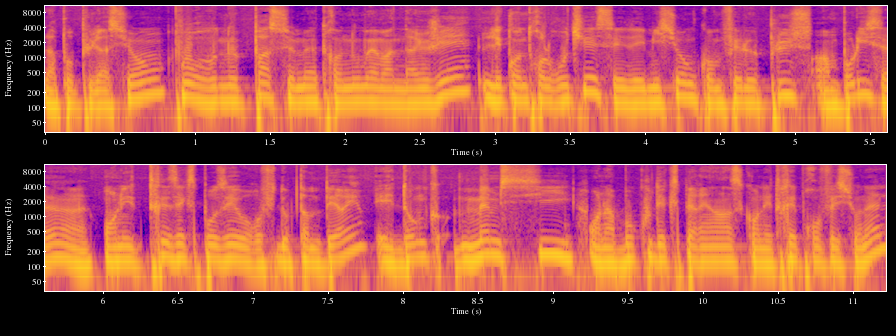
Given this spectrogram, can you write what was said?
la population, pour ne pas se mettre nous-mêmes en danger. Les contrôles routiers, c'est des missions qu'on fait le plus en police. Hein. On est très exposé au refus d'obtempérer. Et donc, même si on a beaucoup d'expérience, qu'on est très professionnel,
